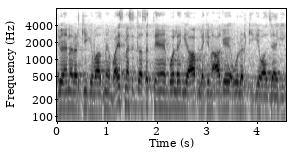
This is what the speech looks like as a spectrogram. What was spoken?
جو ہے نا، لڑکی کی آواز میں وائس میسج کر سکتے ہیں، بولیں گے آپ، لیکن آگے وہ لڑکی کی آواز جائے گی۔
